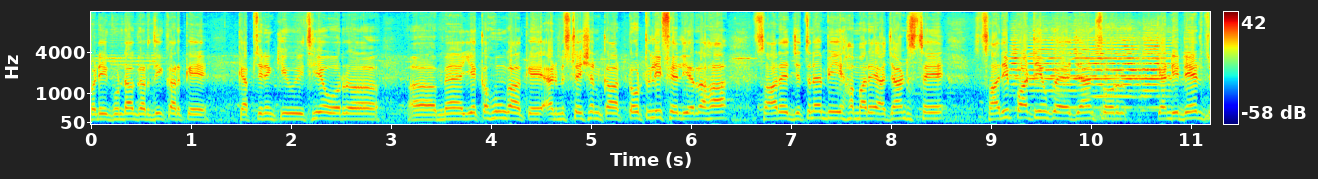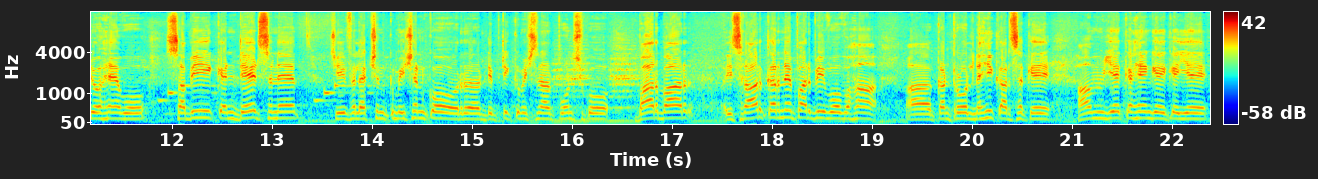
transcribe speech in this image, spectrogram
बड़ी गुंडागर्दी करके कैप्चरिंग की हुई थी और आ, मैं ये कहूँगा कि एडमिनिस्ट्रेशन का टोटली फेलियर रहा। सारे जितने भी हमारे एजेंट्स थे सारी पार्टियों के एजेंट्स और कैंडिडेट जो हैं वो सभी कैंडिडेट्स ने चीफ इलेक्शन कमीशन को और डिप्टी कमिश्नर पुंछ को बार बार इसरार करने पर भी वो वहाँ कंट्रोल नहीं कर सके। हम ये कहेंगे कि ये आ,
